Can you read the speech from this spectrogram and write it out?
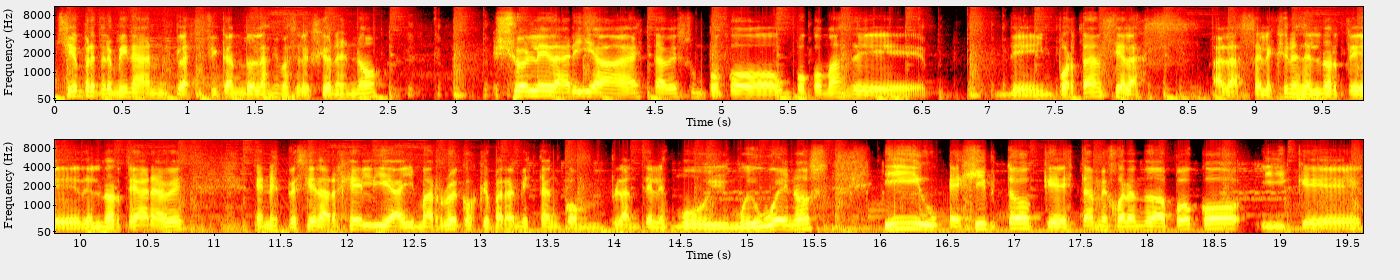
siempre terminan clasificando las mismas selecciones, ¿no? Yo le daría esta vez un poco, un poco más de, importancia a las, a las selecciones del norte, del norte árabe, en especial Argelia y Marruecos, que para mí están con planteles muy, muy buenos, y Egipto, que está mejorando de a poco y que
